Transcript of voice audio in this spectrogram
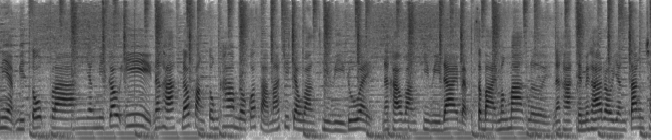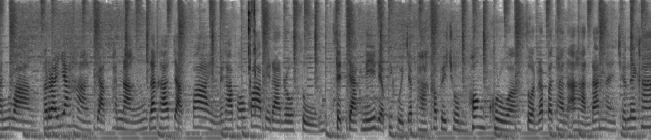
เนี่ยมีโต๊ะกลางยังมีเก้าอี้นะคะ แล้วฝั่งตรงข้ามเราก็สามารถที่จะวางทีวีด้วยนะคะ วางทีวีได้แบบสบายมากๆเลยนะคะ เห็นไหมคะเรายังตั้งชั้นวาง ระยะห่างจากผนังนะคะจากฝ้าเห็นไหมคะเพราะฝ้าเพดานเราสูง เสร็จจากนี้เดี๋ยวพี่กุ๋ยจะพาเข้าไปชมห้องครัว ส่วนรับประทานอาหารด้านในเชิญเลยค่ะ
